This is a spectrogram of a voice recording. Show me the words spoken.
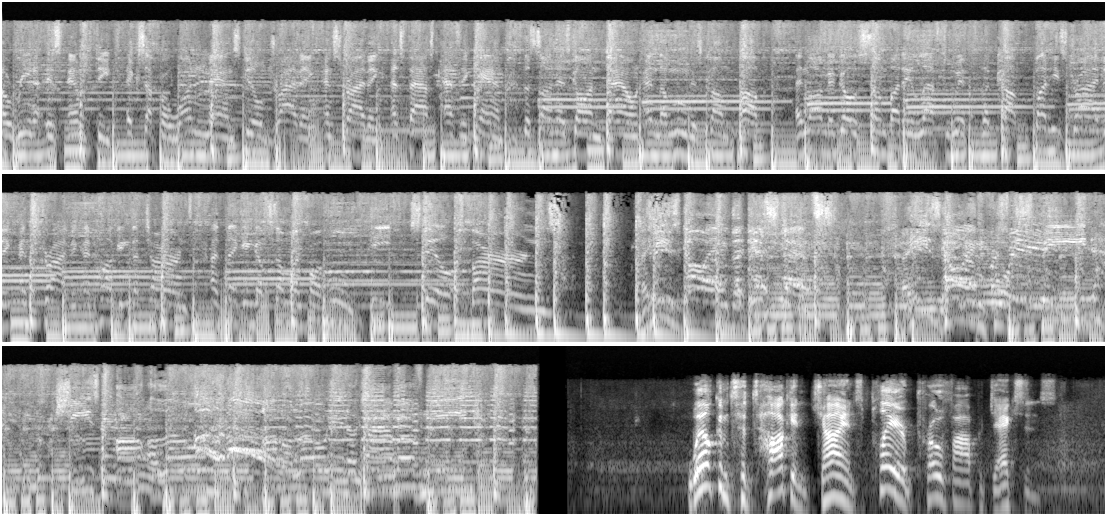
Arena is empty, except for one man still driving and striving as fast as he can. The sun has gone down and the moon has come up. And long ago somebody left with the cup, but he's driving and Welcome to Talking Giants player profile projections.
